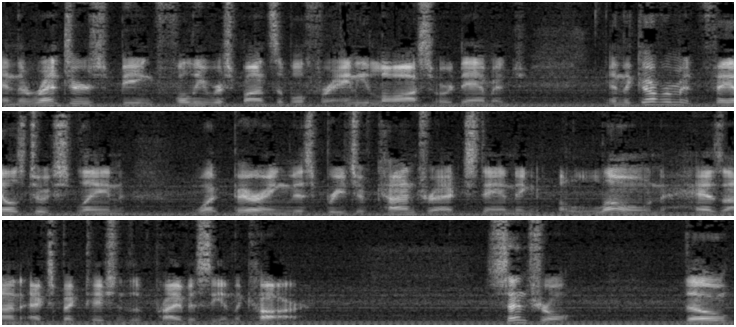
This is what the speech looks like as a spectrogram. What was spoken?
and the renters being fully responsible for any loss or damage. And the government fails to explain what bearing this breach of contract standing alone has on expectations of privacy in the car. Central, though,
